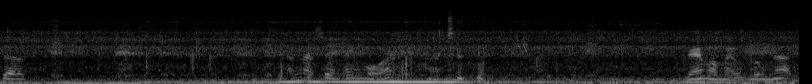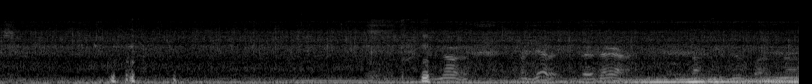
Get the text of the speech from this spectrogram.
stuff. I'm not saying anything more. Grandma might go nuts. no, forget it. They're there. Nothing to do about it now.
